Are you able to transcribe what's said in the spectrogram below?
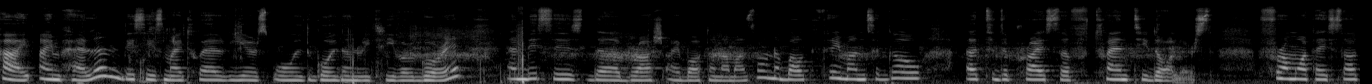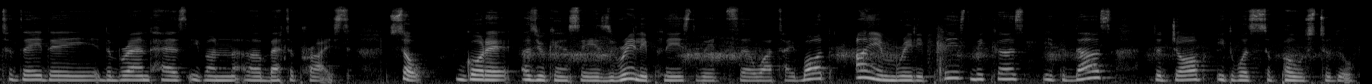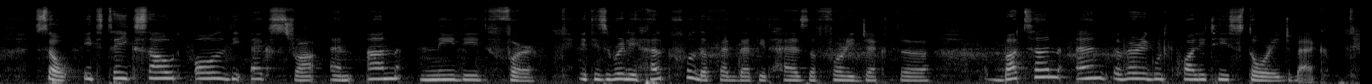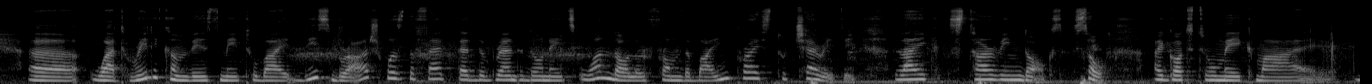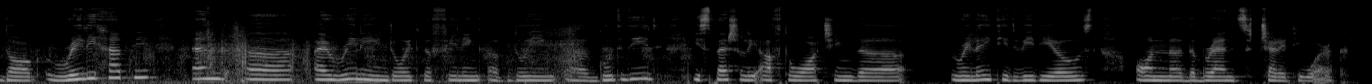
Hi, I'm Helen. This is my 12 years old golden retriever Gore, and this is the brush I bought on Amazon about three months ago at the price of $20. From what I saw today, they, the brand has even a better price. So, Gore, as you can see, is really pleased with uh, what I bought. I am really pleased because it does the job it was supposed to do. So it takes out all the extra and unneeded fur. It is really helpful the fact that it has a fur eject uh, button and a very good quality storage bag. Uh, what really convinced me to buy this brush was the fact that the brand donates $1 from the buying price to charity, like starving dogs. So I got to make my dog really happy and uh, I really enjoyed the feeling of doing a good deed, especially after watching the related videos on uh, the brand's charity work.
